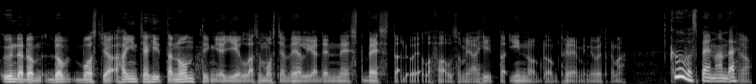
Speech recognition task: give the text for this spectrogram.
under dem, då måste jag, har inte jag hittat någonting jag gillar så måste jag välja den näst bästa då i alla fall som jag hittar inom de tre minuterna. gud vad spännande. Ja.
